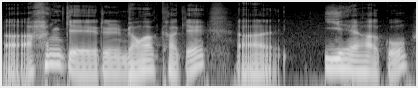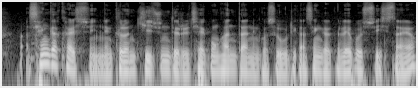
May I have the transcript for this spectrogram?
아, 한계를 명확하게 아, 이해하고 생각할 수 있는 그런 기준들을 제공한다는 것을 우리가 생각을 해볼 수 있어요.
